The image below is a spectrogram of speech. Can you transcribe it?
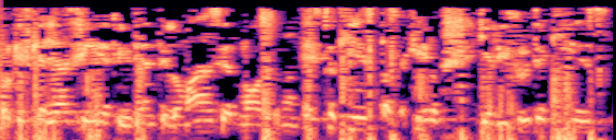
porque es que allá sí, definitivamente, lo más hermoso. Esto aquí es pasajero y el disfrute aquí es,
